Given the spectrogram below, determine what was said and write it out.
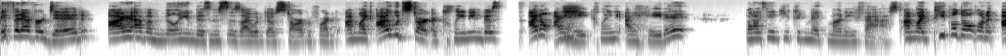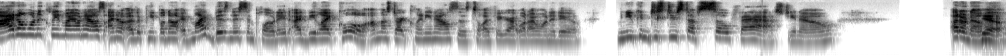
if it ever did, I have a million businesses I would go start before I'd, I'm like, I would start a cleaning business. I don't, I hate cleaning. I hate it, but I think you could make money fast. I'm like, people don't want to, I don't want to clean my own house. I know other people don't. If my business imploded, I'd be like, cool, I'm going to start cleaning houses till I figure out what I want to do. I mean, you can just do stuff so fast, you know? I don't know. Yeah.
